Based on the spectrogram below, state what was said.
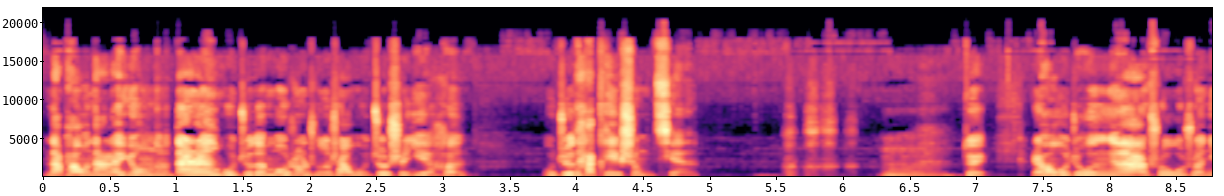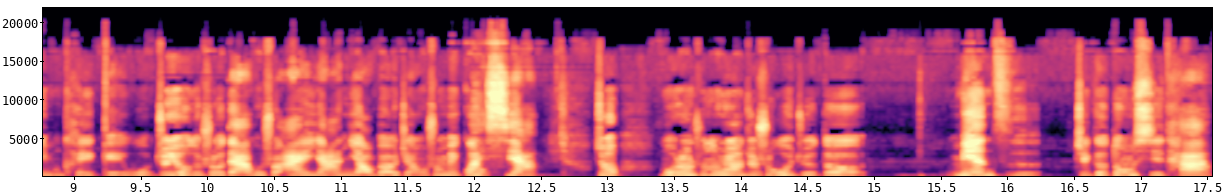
哪怕我拿来用呢。当然，我觉得某种程度上我就是也很，我觉得它可以省钱。嗯，对。然后我就会跟大家说，我说你们可以给我。就有的时候大家会说，哎呀，你要不要这样？我说没关系呀。就某种程度上，就是我觉得面子这个东西，它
